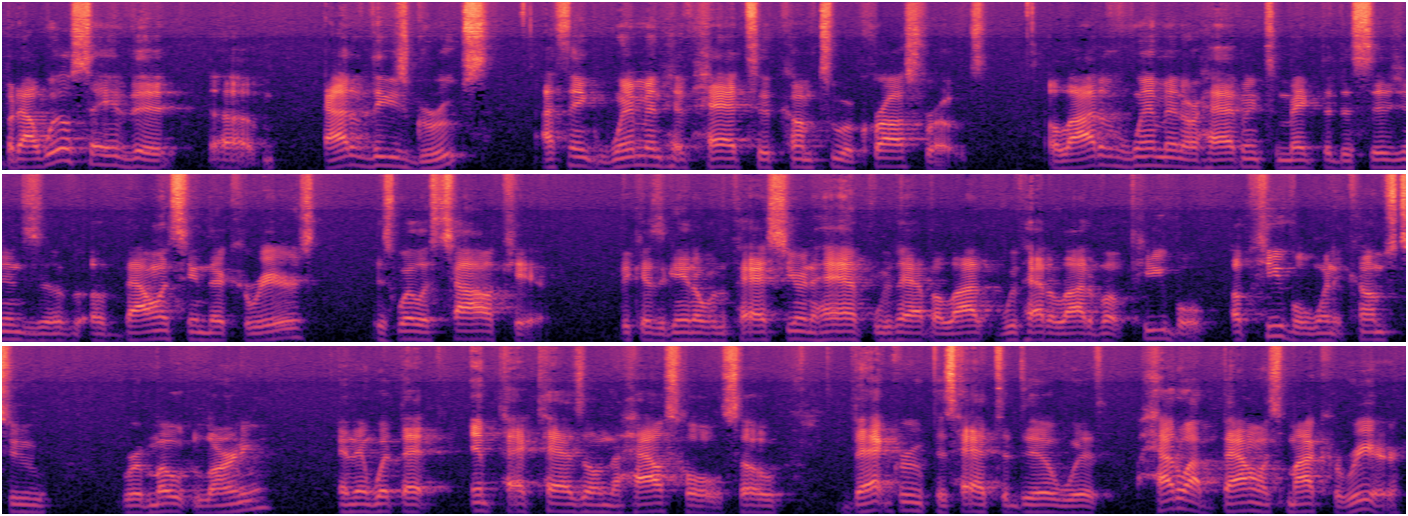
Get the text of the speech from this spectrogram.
But I will say that um, out of these groups, I think women have had to come to a crossroads. A lot of women are having to make the decisions of, of balancing their careers as well as childcare. Because again, over the past year and a half, we've had a lot we've had a lot of upheaval upheaval when it comes to remote learning and then what that impact has on the household. So that group has had to deal with how do I balance my career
